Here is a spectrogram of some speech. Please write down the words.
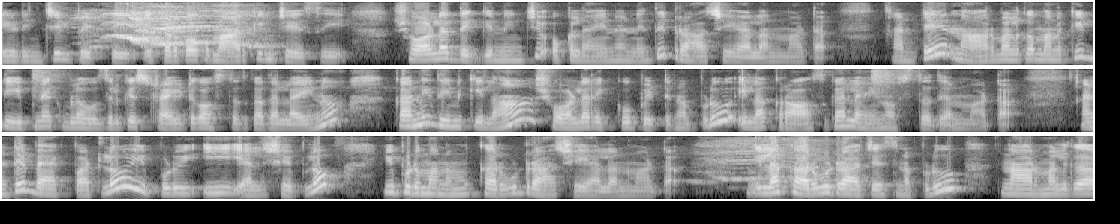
ఏడించీలు పెట్టి ఇక్కడికి ఒక మార్కింగ్ చేసి షోల్డర్ దగ్గర నుంచి ఒక లైన్ అనేది డ్రా చేయాలన్నమాట. అంటే నార్మల్గా మనకి డీప్ నెక్ బ్లౌజులకి స్ట్రైట్గా వస్తుంది కదా లైన్ కానీ దీనికి ఇలా షోల్డర్ ఎక్కువ పెట్టినప్పుడు ఇలా క్రాస్గా లైన్ వస్తుంది అనమాట అంటే బ్యాక్ పార్ట్లో ఇప్పుడు ఈ ఎల్ షేప్లో ఇప్పుడు మనం కరువు డ్రా చేయాలన్నమాట. ఇలా కరువు డ్రా చేసినప్పుడు నార్మల్గా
